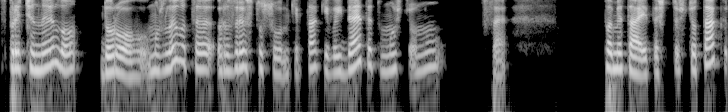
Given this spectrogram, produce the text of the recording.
спричинило дорогу. Можливо, це розрив стосунків, так, і ви йдете, тому що, ну, все. Пам'ятаєте, що, що так,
